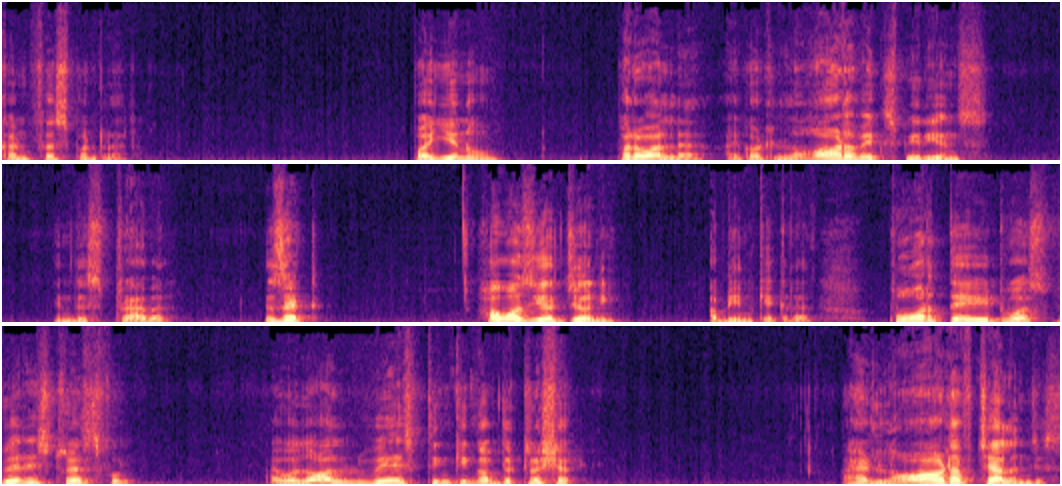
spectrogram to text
கன்ஃபஸ் பண்ணுறார் பையனும் பரவாயில்ல I got lot of experience in this travel is it how was your journey அப்படின்னு கேட்குறாரு போர்த்தே it was very stressful I was always thinking of the treasure I had lot of challenges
